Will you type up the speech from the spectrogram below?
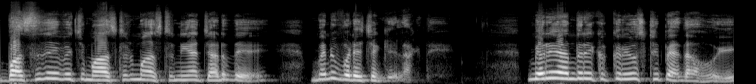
ਬੱਸ ਦੇ ਵਿੱਚ ਮਾਸਟਰ ਮਾਸਟਰਨੀਆਂ ਚੜ੍ਹਦੇ, ਮੈਨੂੰ ਬੜੇ ਚੰਗੇ ਲੱਗਦੇ। ਮੇਰੇ ਅੰਦਰ ਇੱਕ ਕਿਉਰਿਓਸਿਟੀ ਪੈਦਾ ਹੋਈ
